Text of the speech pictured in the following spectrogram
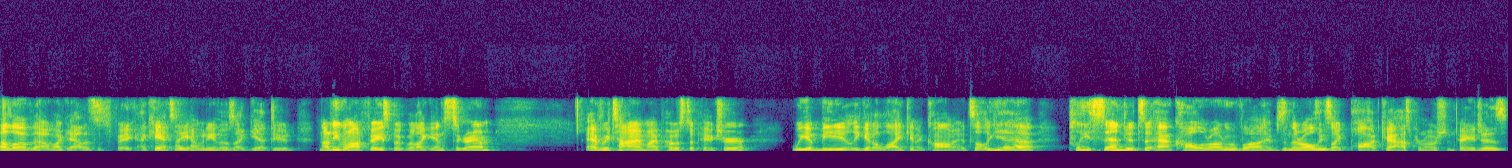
I love that. I'm like, yeah, this is fake. I can't tell you how many of those I get, dude. Not even on Facebook, but like Instagram. Every time I post a picture, we immediately get a like and a comment. It's all, yeah, please send it to at Colorado Vibes. And they're all these like podcast promotion pages.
